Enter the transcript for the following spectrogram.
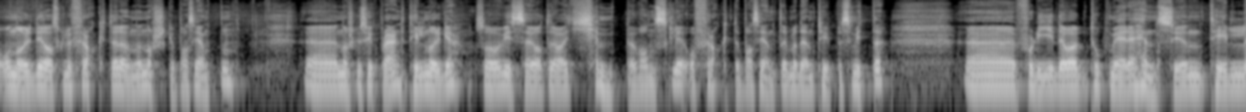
og når de da skulle frakte denne norske pasienten eh, norske sykepleieren til Norge, så viste det seg jo at det var kjempevanskelig å frakte pasienter med den type smitte. Eh, fordi det var, tok mer hensyn til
